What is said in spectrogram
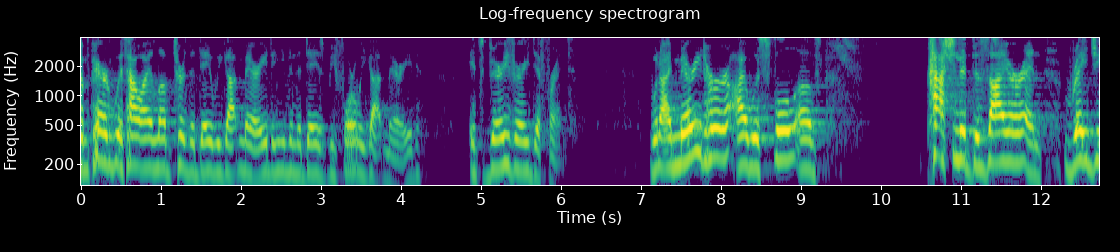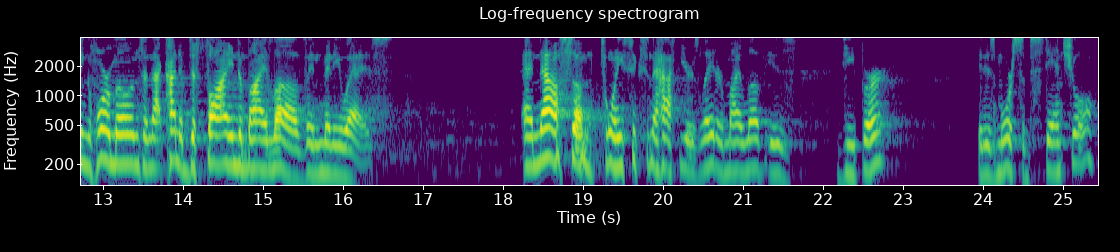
compared with how I loved her the day we got married and even the days before we got married, it's very, very different. When I married her, I was full of passionate desire and raging hormones, and that kind of defined my love in many ways. And now, some 26 and a half years later, my love is deeper, it is more substantial,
